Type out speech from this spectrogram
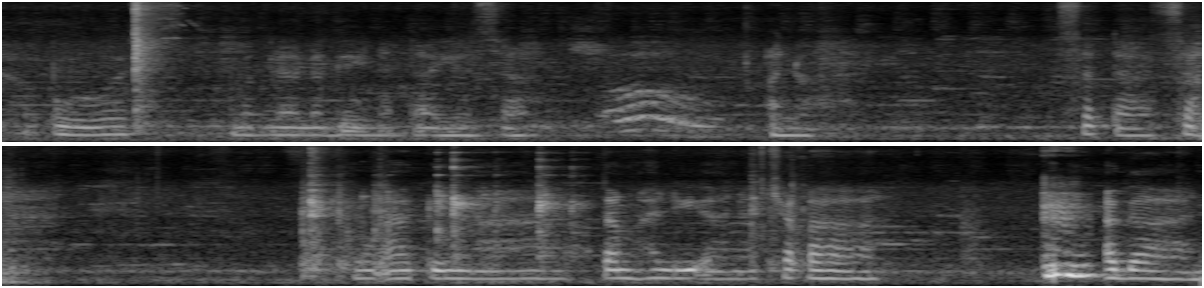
Tapos, maglalagay na tayo sa, ano, sa tasa. Ng aking ah, tanghalian at saka agahan.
